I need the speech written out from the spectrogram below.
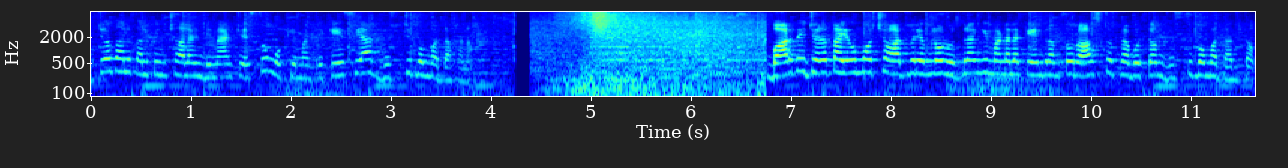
ఉద్యోగాలు కల్పించాలని డిమాండ్ చేస్తూ ముఖ్యమంత్రి కేసీఆర్ దిష్టిబొమ్మ దహనం. భారతీయ జనతా యువమోర్చా ఆధ్వర్యంలో రుద్రంగి మండల కేంద్రంతో రాష్ట్ర ప్రభుత్వం దిష్టిబొమ్మ దగ్ధం.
